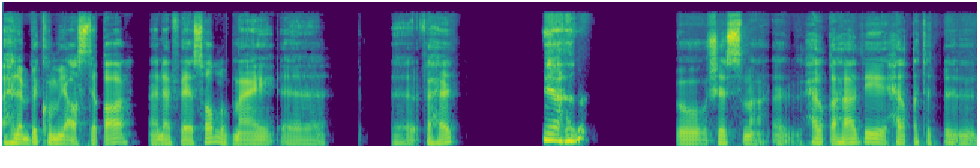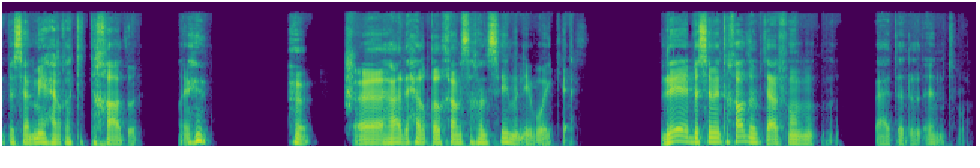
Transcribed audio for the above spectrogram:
أهلا بكم يا أصدقاء. أنا فيصل ومعي آه، آه، فهد. يا هلا. وش اسمه؟ الحلقة هذه حلقة بسميها حلقة التخاذل. آه، هذه حلقة الخمسة وخمسين من إيفوي كاست. ليه بسميها تخاذل؟ بتعرفون بعد ال intro.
